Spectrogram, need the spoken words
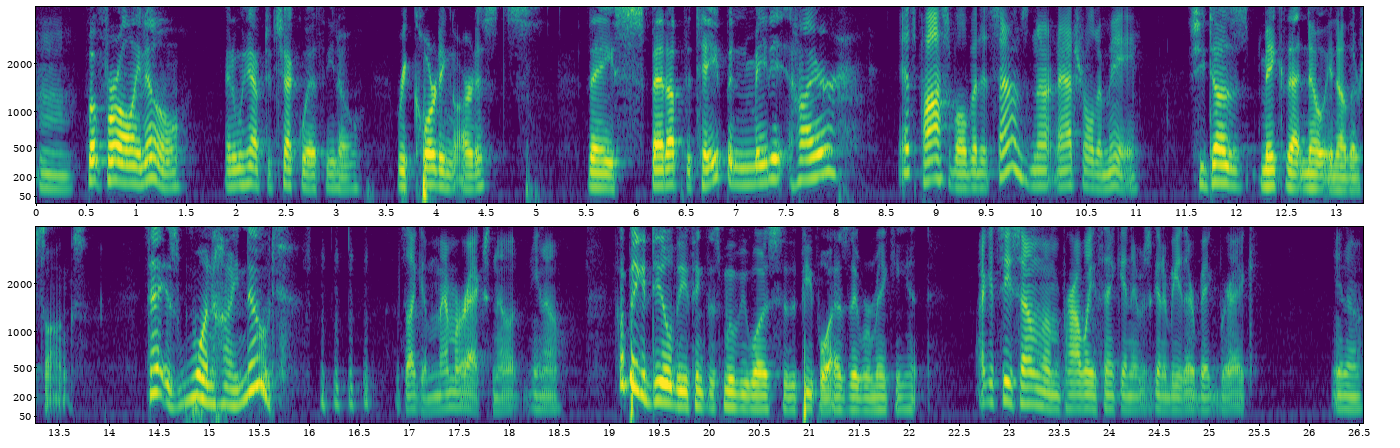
Hmm. But for all I know, and we have to check with, you know, recording artists, they sped up the tape and made it higher. It's possible, but it sounds not natural to me. She does make that note in other songs. That is one high note. It's like a Memorex note, you know. How big a deal do you think this movie was to the people as they were making it? I could see some of them probably thinking it was going to be their big break. You know,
